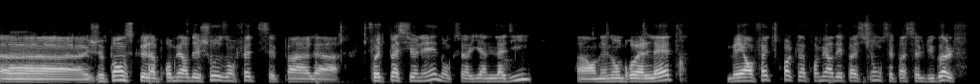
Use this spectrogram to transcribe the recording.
Euh, je pense que la première des choses, en fait, c'est pas la. faut être passionné. Donc ça, Yann l'a dit. on est nombreux à l'être. Mais en fait, je crois que la première des passions, c'est pas celle du golf,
